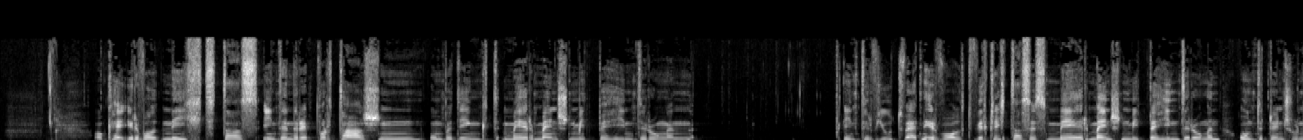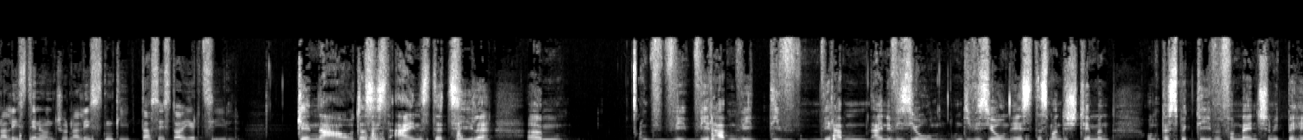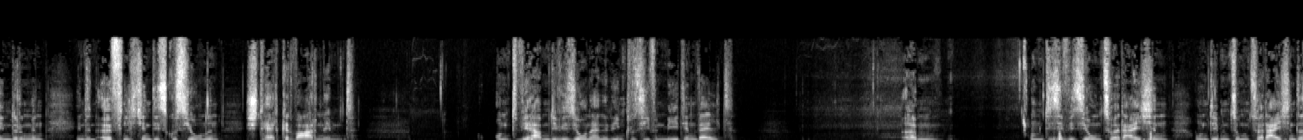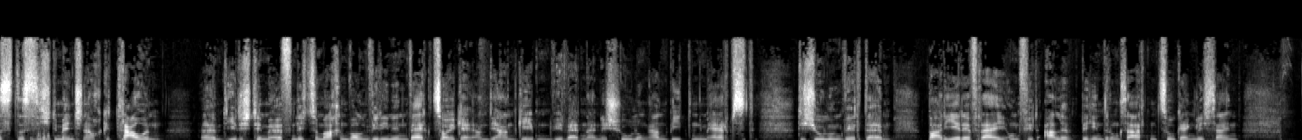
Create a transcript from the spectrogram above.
Okay, ihr wollt nicht, dass in den Reportagen unbedingt mehr Menschen mit Behinderungen interviewt werden. Ihr wollt wirklich, dass es mehr Menschen mit Behinderungen unter den Journalistinnen und Journalisten gibt. Das ist euer Ziel. Genau, das ist eines der Ziele. Ähm, wir, wir, haben wie die, wir haben eine Vision. Und die Vision ist, dass man die Stimmen und Perspektiven von Menschen mit Behinderungen in den öffentlichen Diskussionen stärker wahrnimmt. Und wir haben die Vision einer inklusiven Medienwelt. Ähm, um diese Vision zu erreichen und eben um zu erreichen, dass, dass sich die Menschen auch getrauen, äh, ihre Stimme öffentlich zu machen, wollen wir ihnen Werkzeuge an die Hand geben. Wir werden eine Schulung anbieten im Herbst. Die Schulung wird ähm, barrierefrei und für alle Behinderungsarten zugänglich sein.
